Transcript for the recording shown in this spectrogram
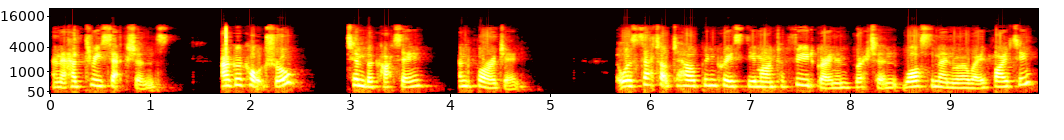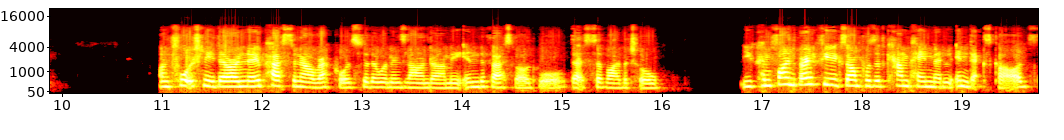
and it had three sections agricultural, timber cutting, and foraging. It was set up to help increase the amount of food grown in Britain whilst the men were away fighting. Unfortunately, there are no personnel records for the Women's Land Army in the First World War that survive at all. You can find very few examples of campaign medal index cards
